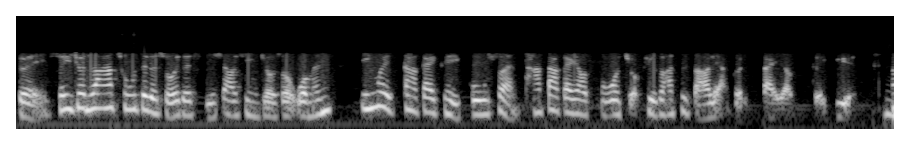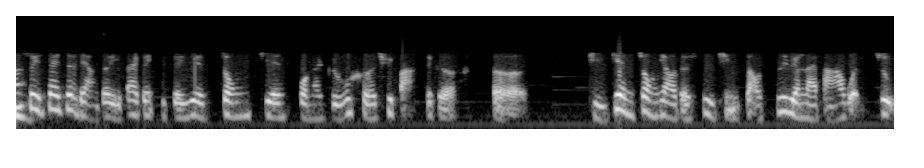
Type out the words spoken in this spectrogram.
对，所以就拉出这个所谓的时效性，就是说，我们因为大概可以估算他大概要多久，譬如说他至少要两个礼拜，要一个月。那所以在这两个礼拜跟一个月中间，我们如何去把这个呃几件重要的事情找资源来把它稳住？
